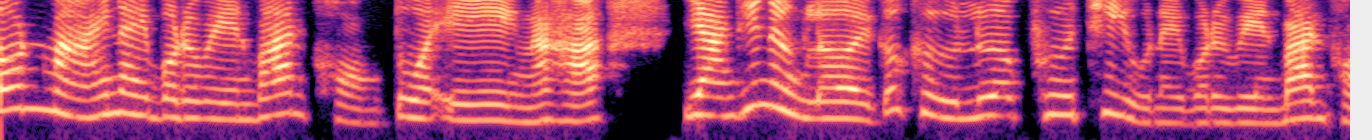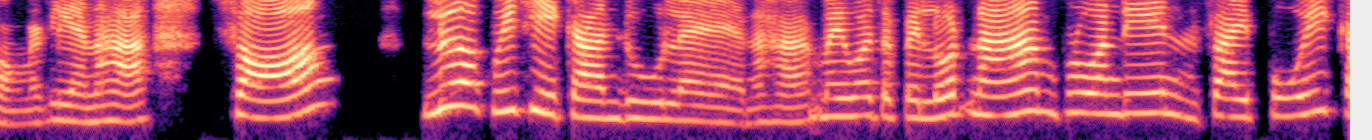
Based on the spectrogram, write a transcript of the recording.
ต้นไม้ในบริเวณบ้านของตัวเองนะคะ อย่างที่1เลยก็คือเลือกพืชที่อยู่ในบริเวณบ้านของนักเรียนนะคะ2 เลือกวิธีการดูแลนะคะ ไม่ว่าจะเป็นรดน้ำพรวนดิน ใส่ปุ๋ยก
